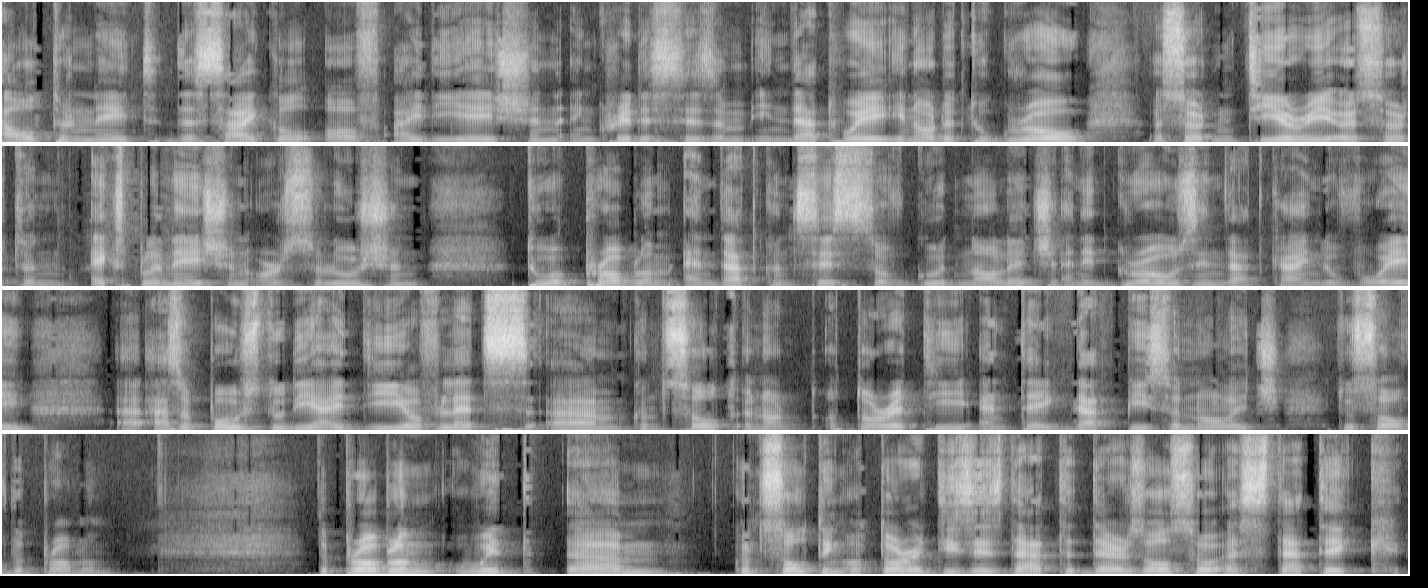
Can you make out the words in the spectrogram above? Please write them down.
alternate the cycle of ideation and criticism in that way in order to grow a certain theory a certain explanation or solution to a problem and that consists of good knowledge and it grows in that kind of way uh, as opposed to the idea of let's um, consult an authority and take that piece of knowledge to solve the problem. The problem with um, consulting authorities is that there's also a static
